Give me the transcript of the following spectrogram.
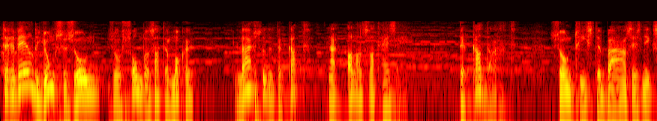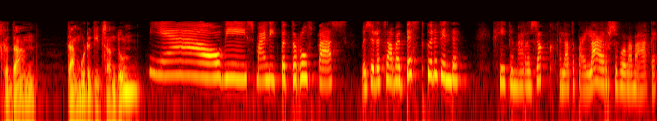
Terwijl de jongste zoon zo somber zat te mokken, luisterde de kat naar alles wat hij zei. De kat dacht, zo'n trieste baas is niks gedaan, daar moet ik iets aan doen. Miauw, wees maar niet bedroefd, baas. We zullen het samen best kunnen vinden. Geef me maar een zak en laat een paar laarzen voor me maken.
